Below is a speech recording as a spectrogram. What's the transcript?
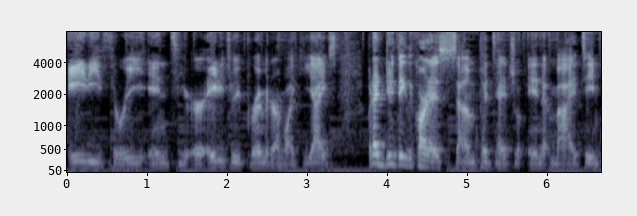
83 interior or 83 perimeter, I'm like, yikes. But I do think the card has some potential in my team.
